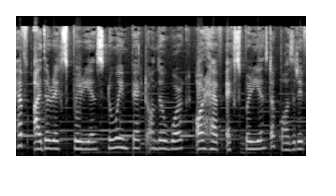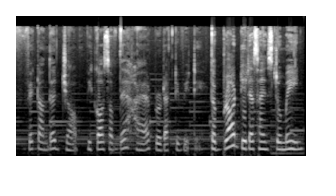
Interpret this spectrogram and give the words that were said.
have either experienced no impact on their work or have experienced a positive effect on their job because of their higher productivity. The broad data science domain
